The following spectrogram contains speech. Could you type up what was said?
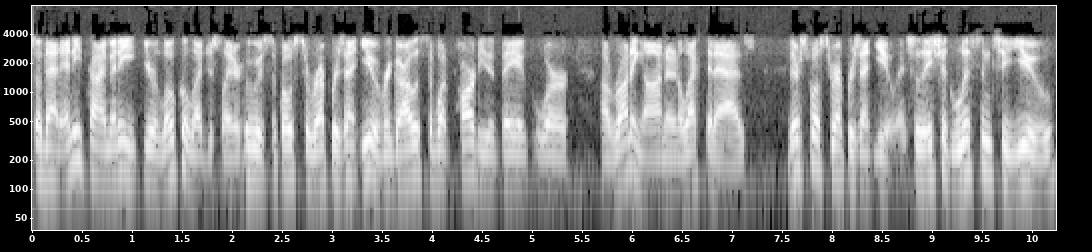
so that anytime any your local legislator who is supposed to represent you, regardless of what party that they were uh, running on and elected as, they're supposed to represent you. And so they should listen to you,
